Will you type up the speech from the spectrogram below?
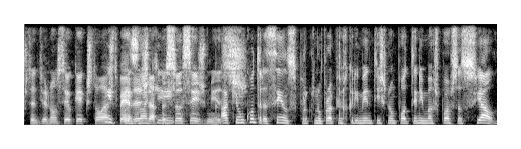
Portanto, eu não sei o que é que estão à espera, já aqui- passou seis meses. Há aqui um contrassenso, porque no próprio requerimento diz que não pode ter nenhuma resposta social.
